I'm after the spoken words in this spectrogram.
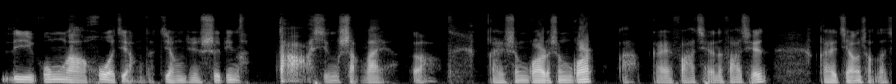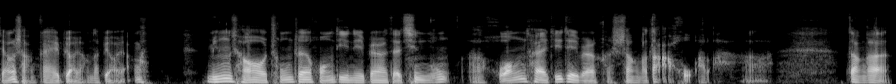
立功啊、获奖的将军士兵啊大行赏赖啊！啊，该升官的升官啊，该发钱的发钱，该奖赏的奖赏，该表扬的表扬啊！明朝崇祯皇帝那边在庆功啊，皇太极这边可上了大火了啊！档案。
